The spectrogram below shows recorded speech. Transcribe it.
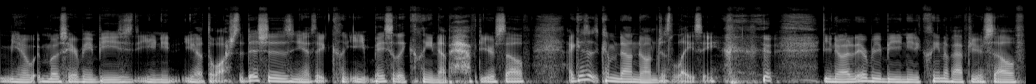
you know, most Airbnbs you need you have to wash the dishes and you have to clean, basically clean up after yourself. I guess it's coming down to I'm just lazy. you know, at Airbnb you need to clean up after yourself,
